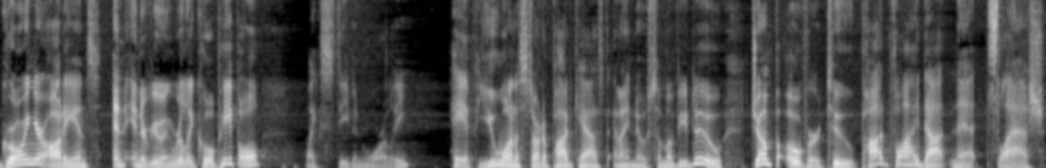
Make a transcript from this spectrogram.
growing your audience, and interviewing really cool people like Stephen Worley. Hey, if you want to start a podcast, and I know some of you do, jump over to podfly.net slash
